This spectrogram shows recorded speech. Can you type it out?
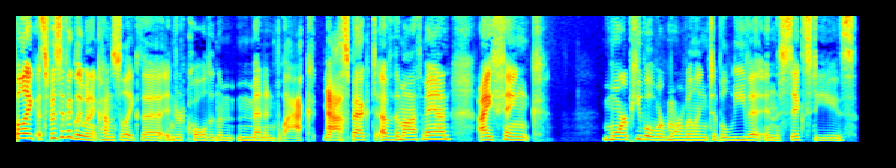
But like specifically when it comes to like the Indrid Cold and the Men in Black Yeah. aspect of the Mothman, I think more people were more willing to believe it in the 60s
